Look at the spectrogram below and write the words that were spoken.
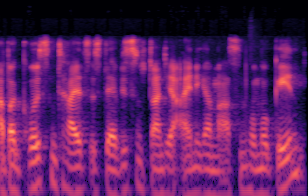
aber größtenteils ist der Wissensstand ja einigermaßen homogen.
